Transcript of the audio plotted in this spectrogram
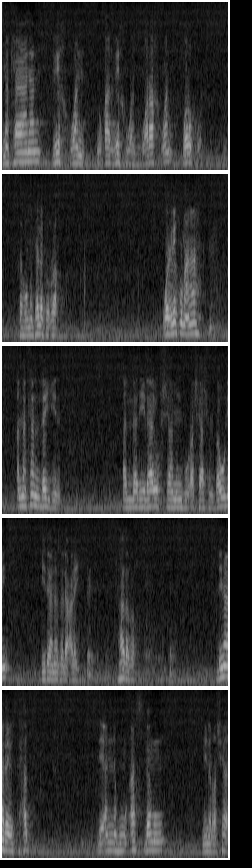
مكانا رخوا يقال رخوا ورخوا ورخوا فهو مثلث الراء. والرخو معناه المكان اللين الذي لا يخشى منه رشاش البول إذا نزل عليه. هذا الرخو. لماذا يستحب؟ لأنه أسلم من الرشاش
